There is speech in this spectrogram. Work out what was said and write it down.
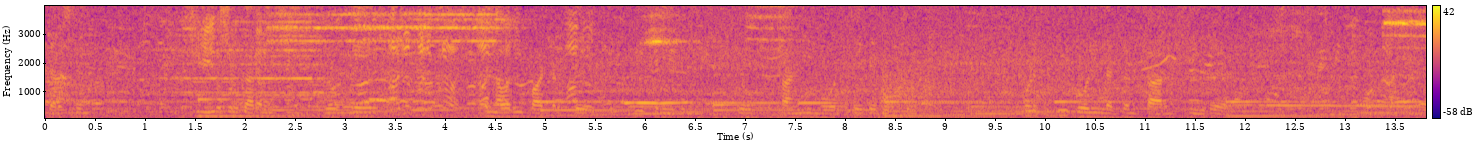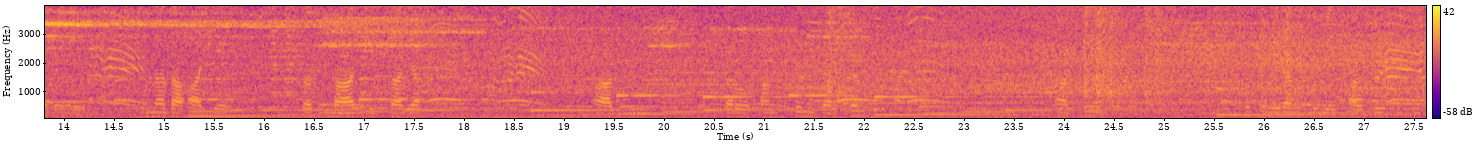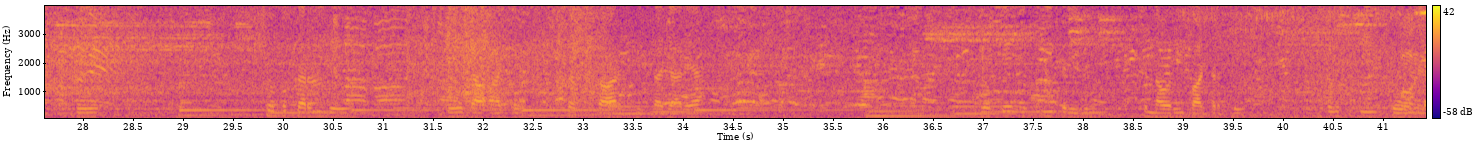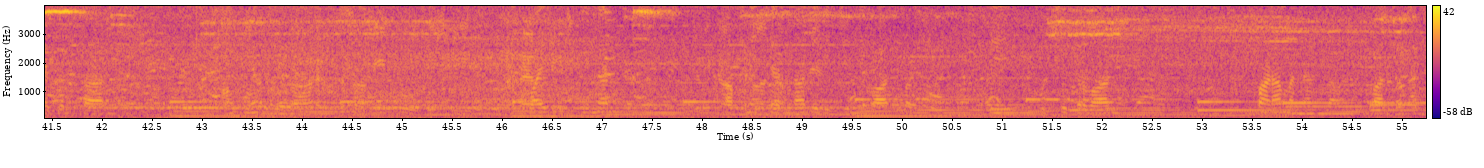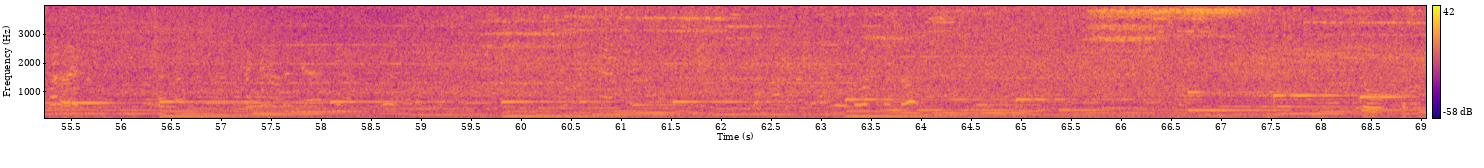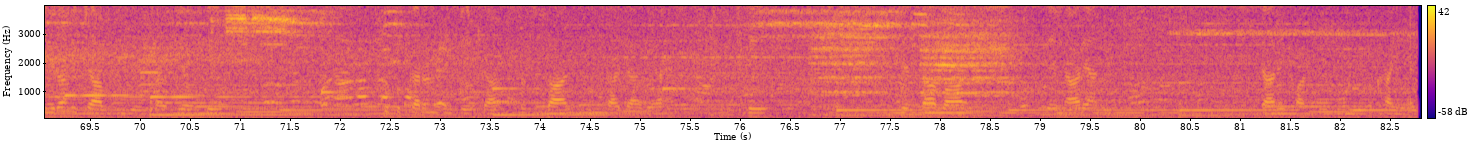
ਦਰਸ਼ਨ। ਸ਼ੁਰੂ ਕਰਨੇ ਸੀ ਜੋ ਕਿ ਖਨੌਰੀ ਬਾਰਡਰ ਤੇ 21 ਤਰੀਕ ਨੂੰ ਜੋ ਕਿਸਾਨੀ ਮੋਰਚੇ ਦੇ ਵਿੱਚ ਪੁਲਿਸ ਦੀ ਗੋਲੀ ਲੱਗਣ ਕਾਰਨ ਸ਼ਹੀਦ ਹੋਇਆ ਉਹਨਾਂ ਦਾ ਅੱਜ ਸੰਸਕਾਰ ਕੀਤਾ ਗਿਆ ਆਪ ਜੀ ਕਰੋ ਅੰਤਿਮ ਦਰਸ਼ਨ ਆਪ ਜੀ ਤਸਵੀਰਾਂ ਵਿੱਚ ਵੇਖ ਸਕਦੇ ਹੋ ਸ਼ੁਭ ਕਰਨ ਦੇ ਦੇ ਦਾ ਅੱਜ ਸੰਸਕਾਰ ਕੀਤਾ ਜਾ ਰਿਹਾ। ਜੋ ਕਿ 21 ਤਰੀਕ ਨੂੰ ਖਨੌਰੀ ਬਾਰਡਰ ਤੇ ਪੁਲਿਸ ਦੀ ਗੋਲੀ ਲੱਗਣ ਕਾਰਨ ਵਾਹਿਗੁਰੂ ਇਹਨਾਂ ਆਪਣੇ ਚਰਨਾਂ ਦੇ ਵਿੱਚ ਨਿਵਾਸ ਬਖਸ਼ੇ ਤੇ ਪਿੱਛੇ ਪਰਿਵਾਰ ਨੂੰ ਪਾਣਾ ਮੰਨਣ ਦਾ ਫਲ ਬਖਸ਼ਦਾ ਹੈ ਤਸਵੀਰਾਂ ਦੀ ਆਪ ਜੀ ਸਕਦੇ ਹੋ ਕਿ ਸ਼ੁਭ ਕਰਨ ਦੀ ਦੇਹ ਦਾ ਸੰਸਕਾਰ ਕੀਤਾ ਜਾ ਰਿਹਾ ਹੈ ਤੇ ਜਿੰਦਾਬਾਦ ਦੇ ਨਾਰਿਆਂ ਦੀ ਚਾਰੇ ਪਾਸੇ ਗੂੰਜ ਵਿਖਾਈ ਹੈ।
